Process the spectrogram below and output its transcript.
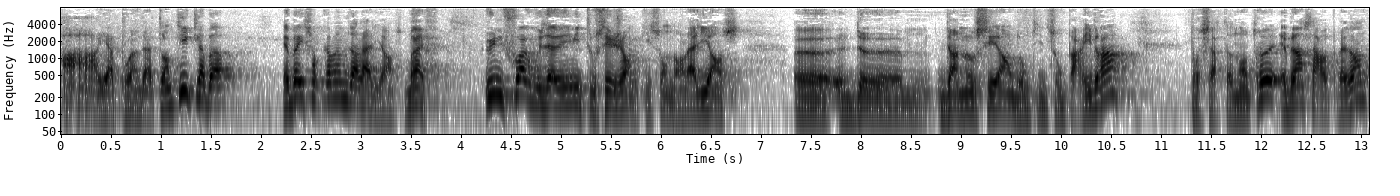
ah, il y a point d'Atlantique là-bas. Eh ben, ils sont quand même dans l'Alliance. Bref, une fois que vous avez mis tous ces gens qui sont dans l'Alliance euh, d'un océan dont ils ne sont pas riverains, pour certains d'entre eux, eh bien, ça représente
